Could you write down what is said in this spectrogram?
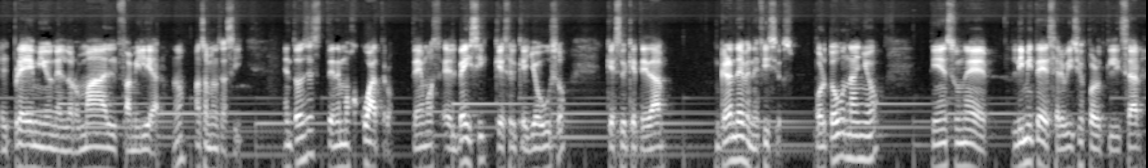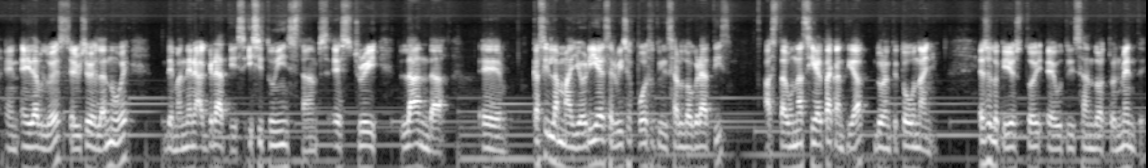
El premium, el normal, familiar, ¿no? Más o menos así. Entonces tenemos cuatro. Tenemos el basic, que es el que yo uso, que es el que te da grandes beneficios. Por todo un año tienes un eh, límite de servicios para utilizar en AWS, servicios de la nube, de manera gratis. EC2 Instance, S3, Lambda, eh, casi la mayoría de servicios puedes utilizarlo gratis hasta una cierta cantidad durante todo un año. Eso es lo que yo estoy eh, utilizando actualmente.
